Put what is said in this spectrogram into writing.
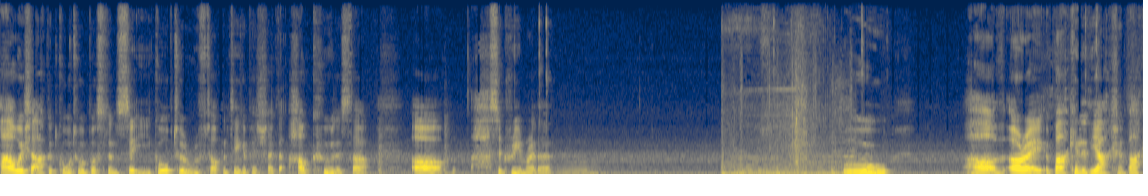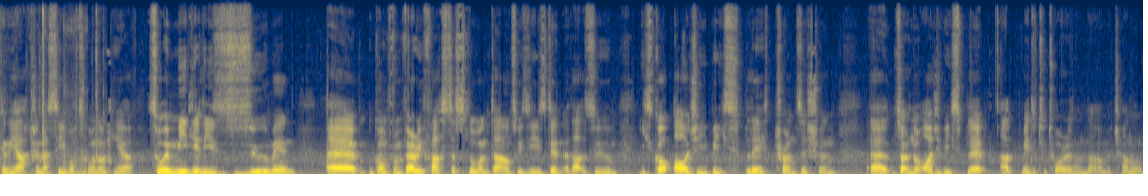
I wish that I could go to a bustling city, go up to a rooftop and take a picture like that. How cool is that? Oh, that's a dream right there. Ooh. Oh, alright. Back into the action. Back into the action. Let's see what's going on here. So immediately zoom in. Um, gone from very fast to slowing down. So he's eased into that zoom. He's got RGB split transition. Uh, sorry, no, RGB split. I made a tutorial on that on my channel.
